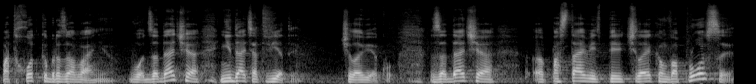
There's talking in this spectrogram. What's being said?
подход к образованию. Вот. Задача не дать ответы, человеку. Задача э, поставить перед человеком вопросы,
